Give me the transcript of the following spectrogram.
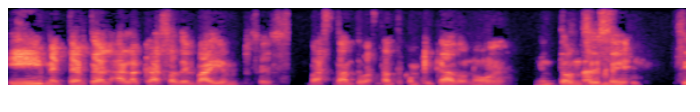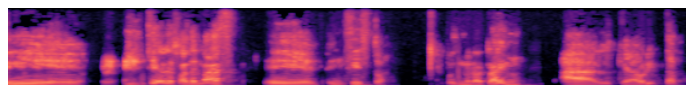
y meterte a, la casa del Bayern pues es bastante, bastante complicado, ¿no? Entonces, sí, sí, eso. Además, insisto, pues me lo traen al que ahorita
